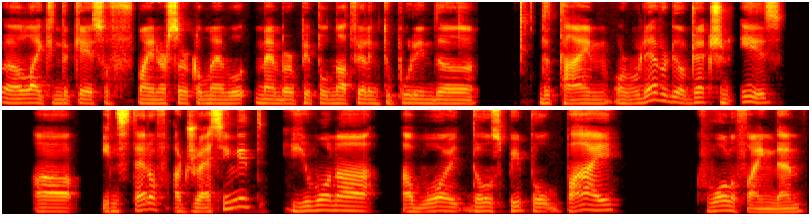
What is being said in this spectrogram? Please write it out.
uh, like in the case of minor circle mem- member people not willing to put in the the time or whatever the objection is uh instead of addressing it you wanna avoid those people by qualifying them.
